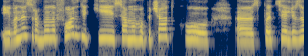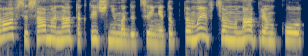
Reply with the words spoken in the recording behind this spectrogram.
і вони зробили фонд, який з самого початку е, спеціалізувався саме на тактичній медицині. Тобто, ми в цьому напрямку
